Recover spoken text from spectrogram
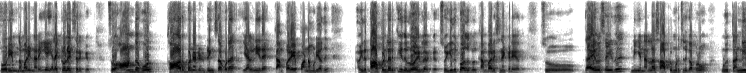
சோடியம் இந்த மாதிரி நிறைய எலக்ட்ரோலைட்ஸ் இருக்குது so on the whole carbonated ட்ரிங்க்ஸாக கூட இளநீரை கம்பேரே பண்ண முடியாது. இது டாப் எண்டில் இருக்குது இது லோ எண்டில் இருக்குது ஸோ இதுக்கும் அதுக்கும் கம்பேரிசனே கிடையாது. ஸோ தயவு செய்து நீங்கள் நல்லா சாப்பிட்டு முடிச்சதுக்கப்புறம் உங்களுக்கு தண்ணி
